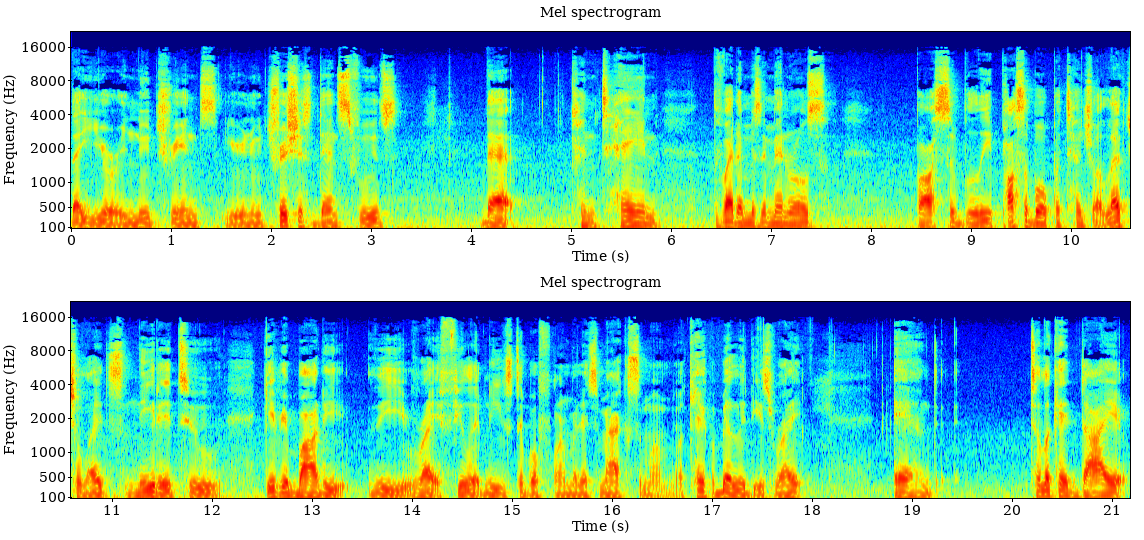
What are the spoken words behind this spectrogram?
that your nutrients, your nutritious dense foods that contain the vitamins and minerals, possibly possible potential electrolytes needed to give your body the right fuel it needs to perform at its maximum capabilities, right? And to look at diet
